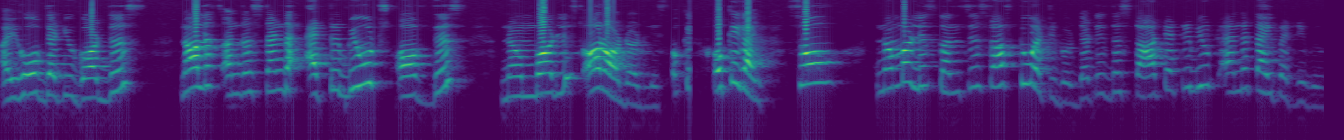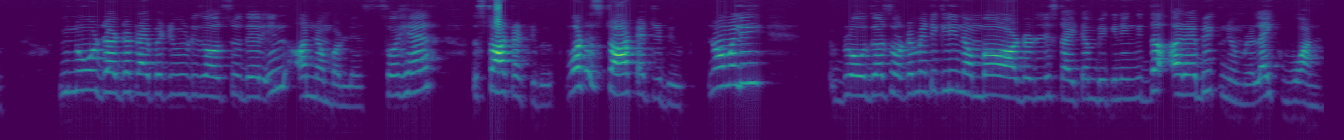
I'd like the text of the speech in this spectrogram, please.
I hope that you got this. Now let's understand the attributes of this numbered list or ordered list. Okay, okay guys. So number list consists of two attributes. That is the start attribute and the type attribute. You know that the type attribute is also there in unnumbered list. So here the start attribute. What is start attribute? Normally browsers automatically number ordered list item beginning with the Arabic numeral like 1.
